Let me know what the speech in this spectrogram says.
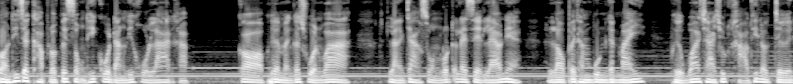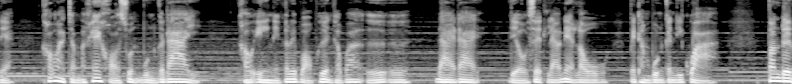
ก่อนที่จะขับรถไปส่งที่โกดังที่โคราชครับ ก็เพื่อนมันก็ชวนว่า หลังจากส่งรถอะไรเสร็จแล้วเนี่ย เราไปทำบุญกันไหมเผื่อว่าชายชุดขาวที่เราเจอเนี่ยเขาอาจจะมาแค่ขอส่วนบุญก็ได้ เขาเองเนี่ยก็เลยบอกเพื่อนครับว่า เออเออได้ได้เดี๋ยวเสร็จแล้วเนี่ยเราไปทำบุญกันดีกว่า ตอนเดิน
